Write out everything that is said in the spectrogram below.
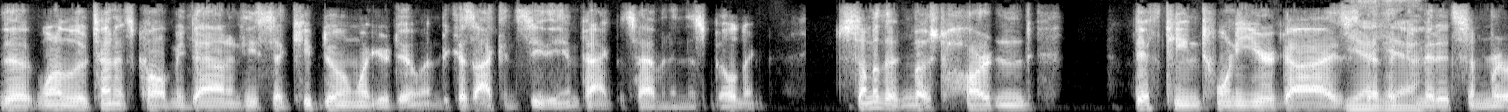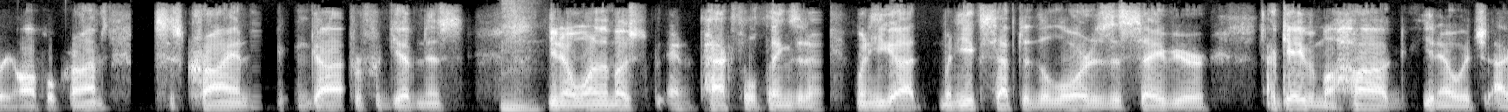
the one of the lieutenants called me down and he said, "Keep doing what you're doing because I can see the impact it's having in this building." Some of the most hardened 15, 20 year guys Yeah, that had yeah. committed some really awful crimes, is crying, God for forgiveness. Mm. You know, one of the most impactful things that when he got when he accepted the Lord as his Savior, I gave him a hug. You know, which I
